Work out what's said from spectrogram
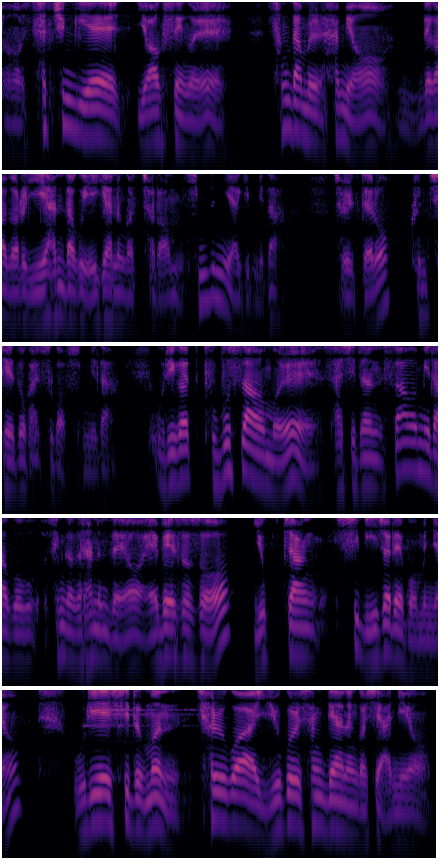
어, 사춘기에 여학생을 상담을 하며 내가 너를 이해한다고 얘기하는 것처럼 힘든 이야기입니다. 절대로 근처에도 갈 수가 없습니다. 우리가 부부 싸움을 사실은 싸움이라고 생각을 하는데요. 에베소서 6장 12절에 보면요. 우리의 씨름은 혈과 육을 상대하는 것이 아니요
